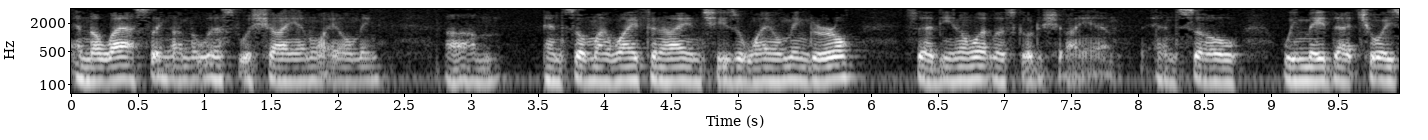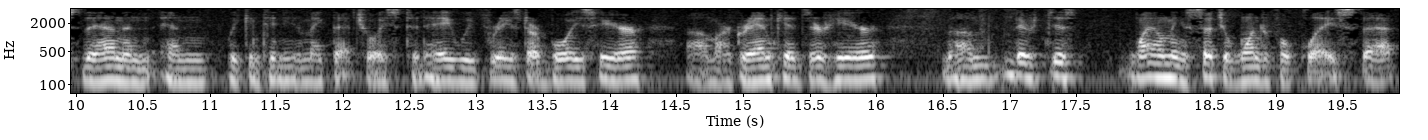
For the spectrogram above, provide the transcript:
And the last thing on the list was Cheyenne, Wyoming. Um, and so my wife and I, and she's a Wyoming girl, said, you know what, let's go to Cheyenne. And so we made that choice then, and, and we continue to make that choice today. We've raised our boys here, um, our grandkids are here. Um, there's just, Wyoming is such a wonderful place that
